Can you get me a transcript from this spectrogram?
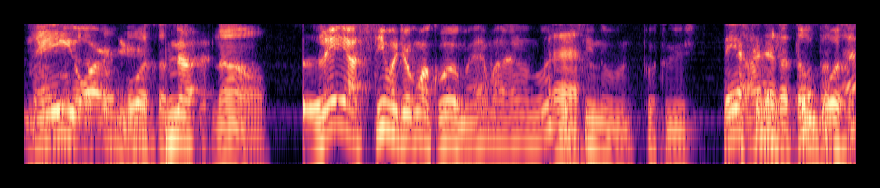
Lei Order. Não. não. Lei acima de alguma coisa, mas é um lance é. assim no português. Lei acima de tão boa, né?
